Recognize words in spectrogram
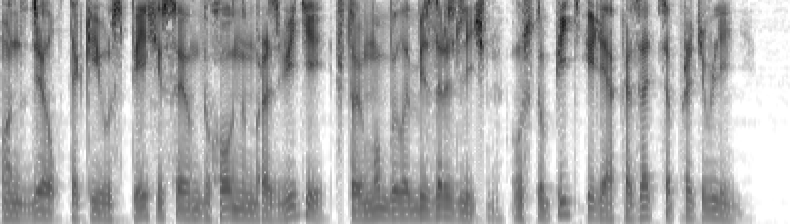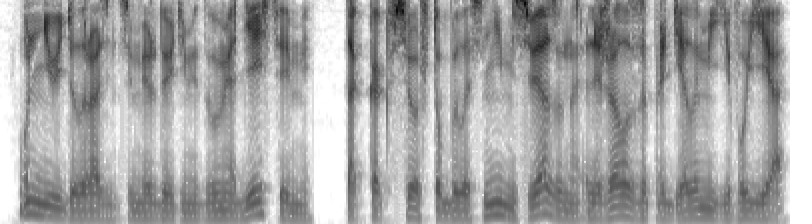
Он сделал такие успехи в своем духовном развитии, что ему было безразлично, уступить или оказать сопротивление. Он не видел разницы между этими двумя действиями так как все, что было с ними связано, лежало за пределами его «я».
